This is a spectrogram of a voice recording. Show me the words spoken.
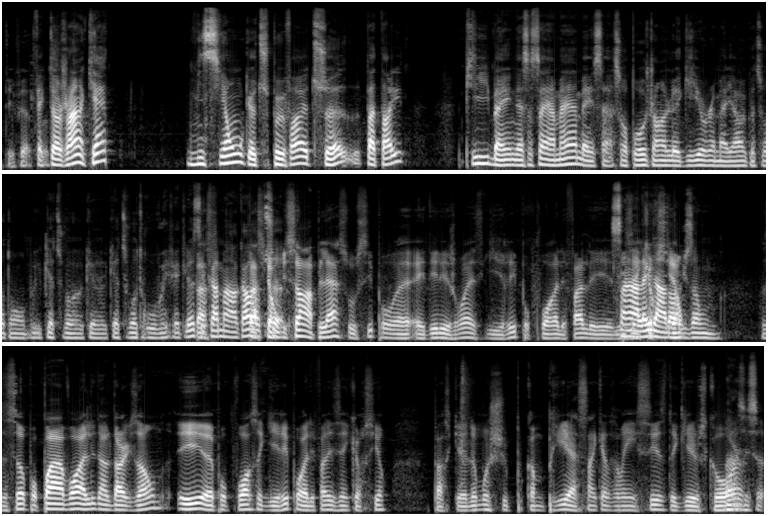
t'es fait. Fait que tu as genre quatre missions que tu peux faire tout seul, peut-être. Puis, ben, nécessairement, ben, ça sera pas genre le gear le meilleur que tu vas tomber, que tu vas, que, que tu vas trouver. Fait que là, c'est Parce- comme encore Parce qu'ils ont mis ça en place aussi pour euh, aider les joueurs à se guérir, pour pouvoir aller faire les, les sans aller dans incursions. Dark Zone. C'est ça, pour pas avoir à aller dans le Dark Zone et euh, pour pouvoir se guérir pour aller faire les incursions. Parce que là, moi, je suis comme pris à 186 de Gear Score. Ouais, c'est ça.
